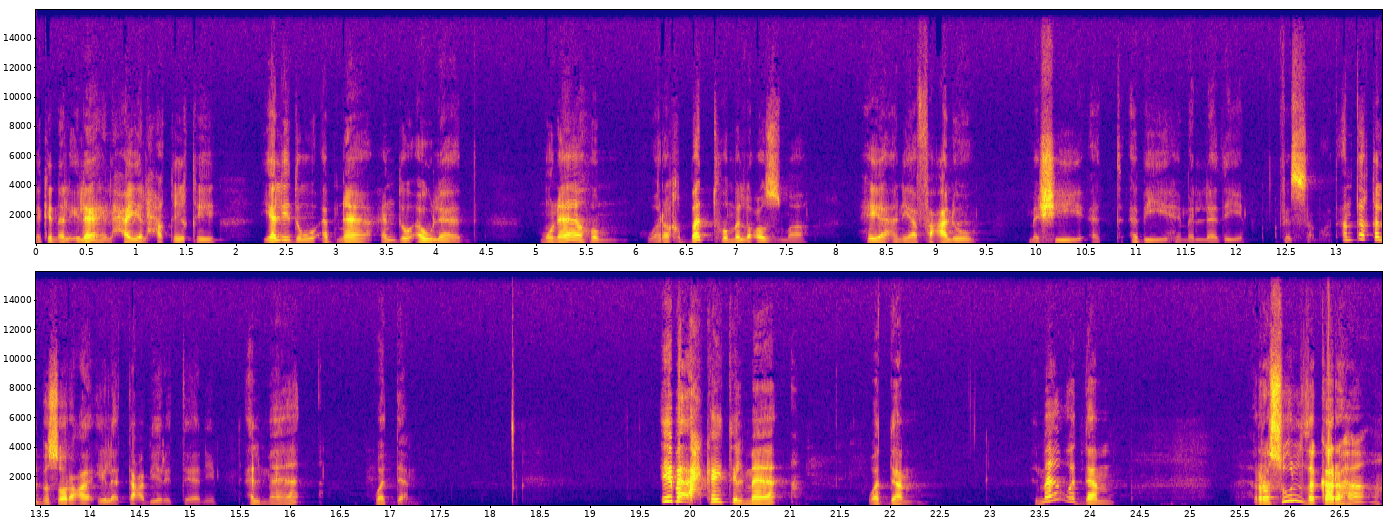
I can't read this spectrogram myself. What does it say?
لكن الإله الحي الحقيقي يلد أبناء عنده أولاد مناهم ورغبتهم العظمى هي أن يفعلوا مشيئة أبيهم الذي في السماوات أنتقل بسرعة إلى التعبير الثاني الماء والدم. إيه بقى حكاية الماء والدم؟ الماء والدم الرسول ذكرها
